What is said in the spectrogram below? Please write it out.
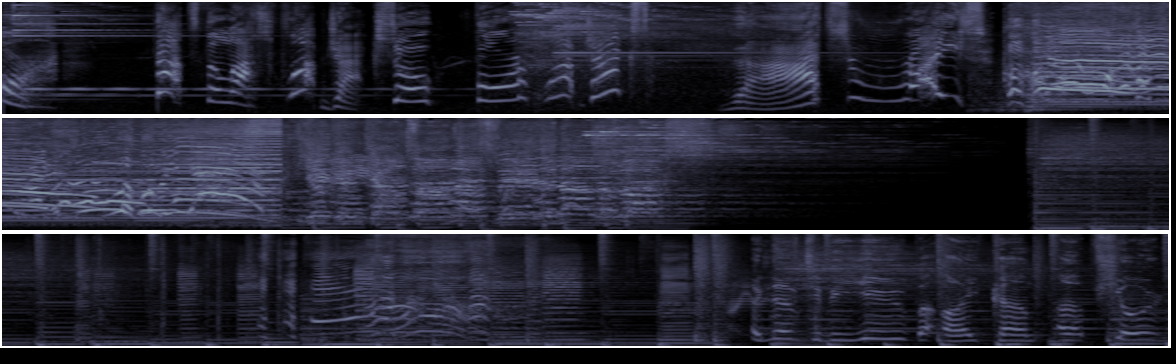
four. That's the last flapjack, so four flapjacks? That's right! oh, yeah! You can count on us with a Numberblocks. I'd love to be you, but I come up short.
